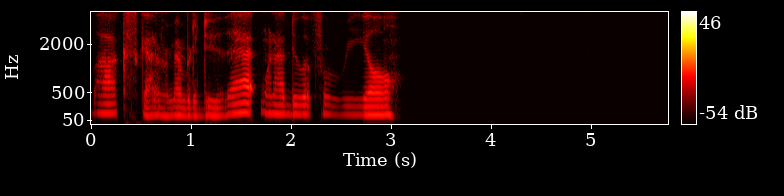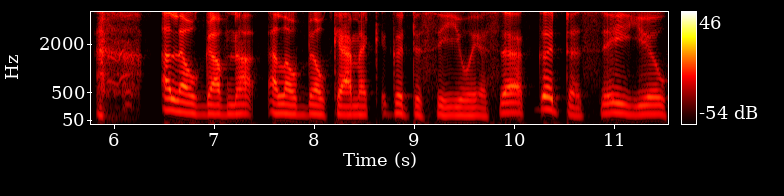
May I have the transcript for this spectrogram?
box. Got to remember to do that when I do it for real. Hello, Governor. Hello, Bill Kamek. Good to see you here, sir. Good to see you.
